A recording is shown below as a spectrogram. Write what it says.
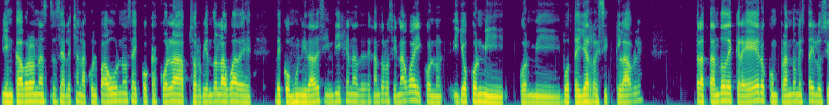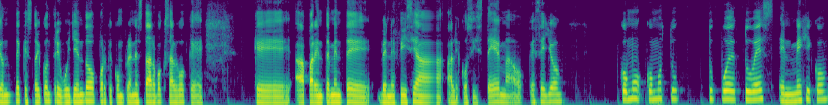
bien cabronas, o sea, le echan la culpa a uno, o sea, hay Coca-Cola absorbiendo el agua de, de comunidades indígenas, dejándolos sin agua y, con, y yo con mi, con mi botella reciclable, tratando de creer o comprándome esta ilusión de que estoy contribuyendo porque compré en Starbucks algo que, que aparentemente beneficia al ecosistema o qué sé yo. ¿Cómo, cómo tú, tú, tú ves en México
